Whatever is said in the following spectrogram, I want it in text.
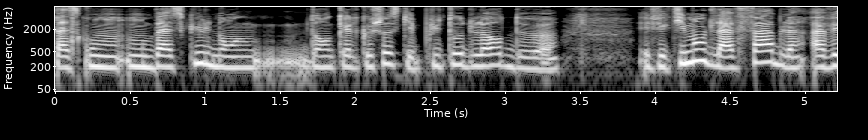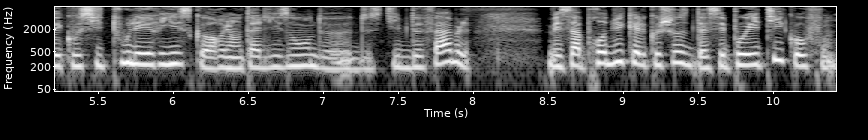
parce qu'on bascule dans, dans, quelque chose qui est plutôt de l'ordre de effectivement de la fable, avec aussi tous les risques orientalisants de, de ce type de fable, mais ça produit quelque chose d'assez poétique au fond.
